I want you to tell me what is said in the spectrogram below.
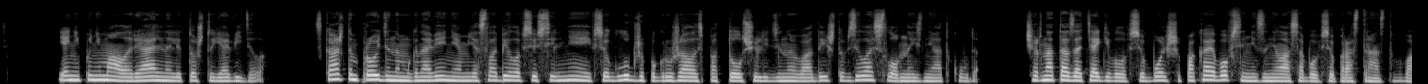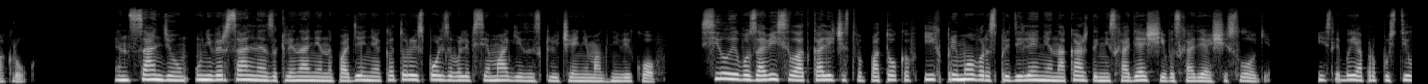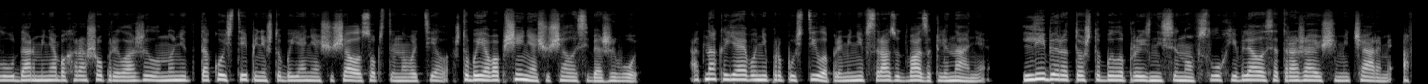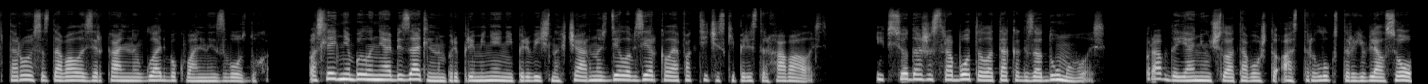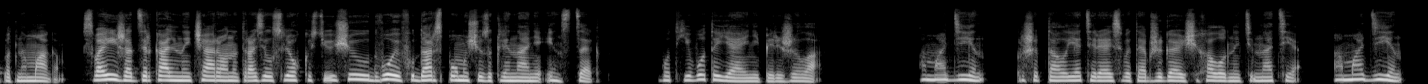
Я не понимала, реально ли то, что я видела. С каждым пройденным мгновением я слабела все сильнее и все глубже погружалась под толщу ледяной воды, что взялась словно из ниоткуда. Чернота затягивала все больше, пока и вовсе не заняла собой все пространство вокруг. Энсандиум — универсальное заклинание нападения, которое использовали все маги за исключением огневиков. Сила его зависела от количества потоков и их прямого распределения на каждый нисходящий и восходящий слоги. Если бы я пропустила удар, меня бы хорошо приложило, но не до такой степени, чтобы я не ощущала собственного тела, чтобы я вообще не ощущала себя живой. Однако я его не пропустила, применив сразу два заклинания. Либера, то, что было произнесено вслух, являлось отражающими чарами, а второе создавало зеркальную гладь буквально из воздуха. Последнее было необязательным при применении первичных чар, но, сделав зеркало, я фактически перестраховалась. И все даже сработало так, как задумывалось. Правда, я не учла того, что Астер Лукстер являлся опытным магом. Свои же отзеркальные чары он отразил с легкостью, еще и удвоив удар с помощью заклинания «Инсцект». Вот его-то я и не пережила. «Амадин», — прошептала я, теряясь в этой обжигающей холодной темноте. «Амадин».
